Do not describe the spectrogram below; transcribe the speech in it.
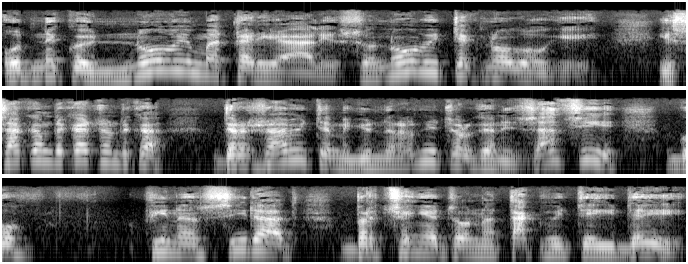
од некои нови материјали, со нови технологии. И сакам да кажам дека државите, меѓународните организации го финансираат брчењето на таквите идеи.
